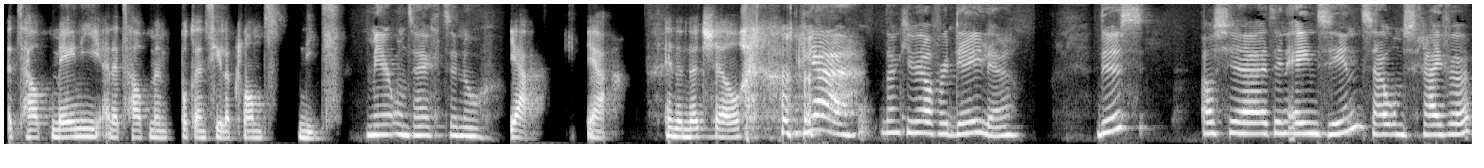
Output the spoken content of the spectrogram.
het helpt mij niet en het helpt mijn potentiële klant niet. Meer onthechten nog. Ja, ja. In een nutshell. Ja, dankjewel voor delen. Dus als je het in één zin zou omschrijven,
